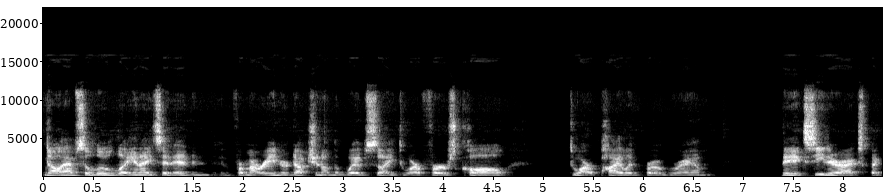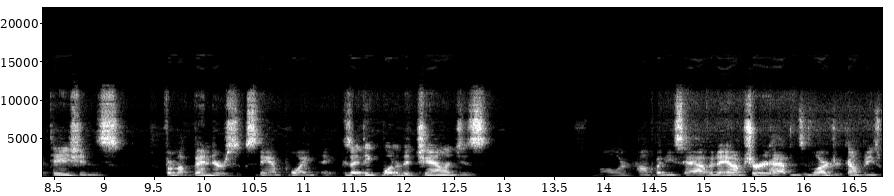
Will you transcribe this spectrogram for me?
No, absolutely. And I said from our introduction on the website to our first call to our pilot program, they exceeded our expectations from a vendor's standpoint. Because I think one of the challenges smaller companies have, and, I'm sure it happens in larger companies,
